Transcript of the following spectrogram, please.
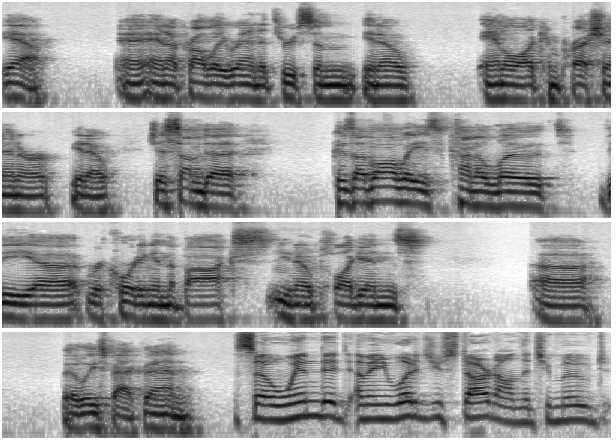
Yeah, and, and I probably ran it through some, you know, analog compression or you know, just something to, because I've always kind of loathed the uh, recording in the box, you know, Mm-hmm. plugins. Uh, at least back then. So when did I mean? What did you start on that you moved?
